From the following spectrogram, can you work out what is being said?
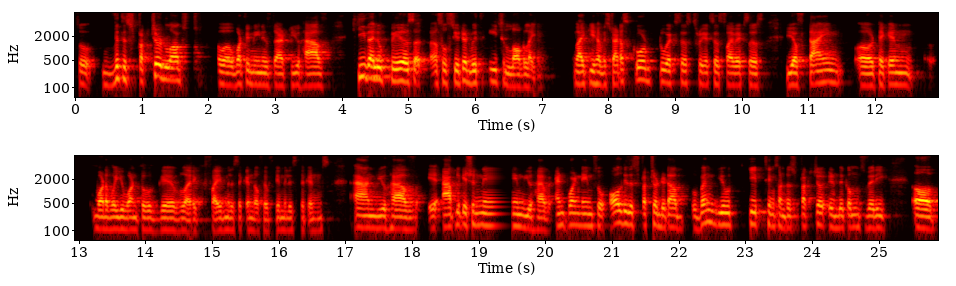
So with structured logs, uh, what we mean is that you have key value pairs associated with each log line. Like you have a status code, 2xs, 3xs, 5xs, you have time, uh, taken whatever you want to give like 5 millisecond or 50 milliseconds. And you have application name you have endpoint name. So all these structured data when you keep things under structure it becomes very uh,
